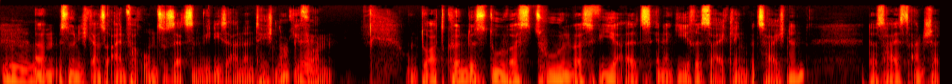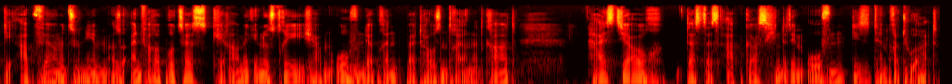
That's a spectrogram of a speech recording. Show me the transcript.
Mhm. Ähm, ist nur nicht ganz so einfach umzusetzen wie diese anderen Technologieformen. Okay. Und dort könntest du was tun, was wir als Energierecycling bezeichnen. Das heißt, anstatt die Abwärme zu nehmen, also einfacher Prozess, Keramikindustrie, ich habe einen Ofen, der brennt bei 1300 Grad, heißt ja auch, dass das Abgas hinter dem Ofen diese Temperatur hat.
